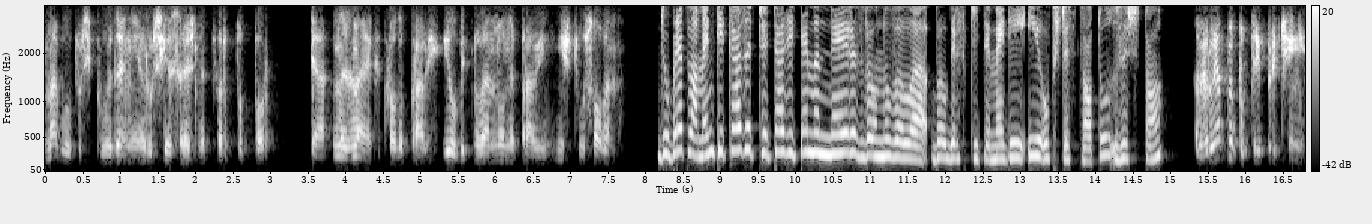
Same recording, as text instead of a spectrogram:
наглото си поведение Русия срещне твърд отпор, тя не знае какво да прави и обикновено не прави нищо особено. Добре, Пламен, ти каза, че тази тема не е развълнувала българските медии и обществото. Защо? Вероятно по три причини.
